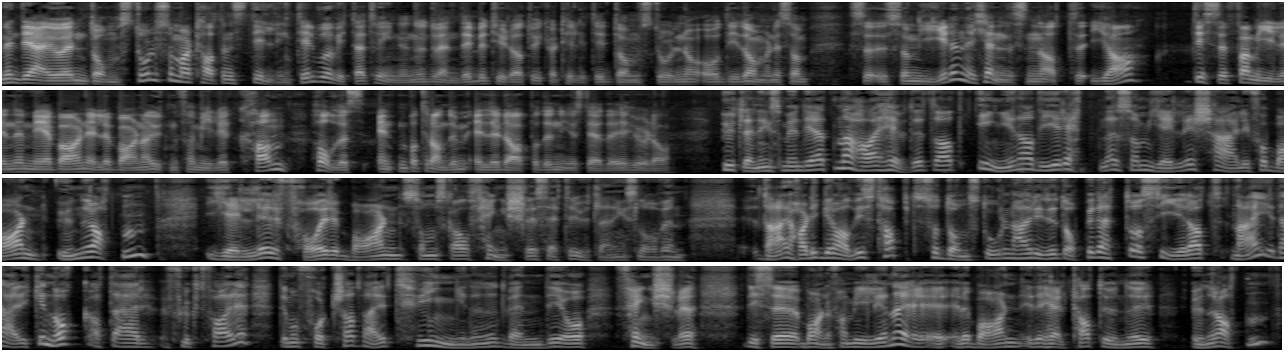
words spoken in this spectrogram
Men det er jo en domstol som har tatt en stilling til hvorvidt det er tvingende nødvendig. Betyr det at du ikke har tillit til domstolene og de dommerne som, som gir denne kjennelsen at ja, disse familiene med barn eller barna uten familie kan holdes enten på Trandum eller da på det nye stedet i Hurdal? Utlendingsmyndighetene har hevdet at ingen av de rettene som gjelder særlig for barn under 18, gjelder for barn som skal fengsles etter utlendingsloven. Der har de gradvis tapt, så domstolen har ryddet opp i dette og sier at nei, det er ikke nok at det er fluktfare. Det må fortsatt være tvingende nødvendig å fengsle disse barnefamiliene, eller barn i det hele tatt, under, under 18.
